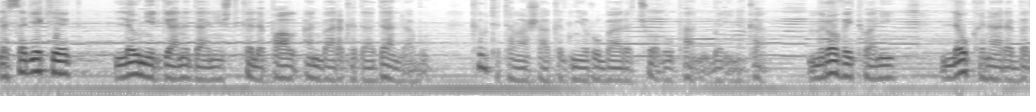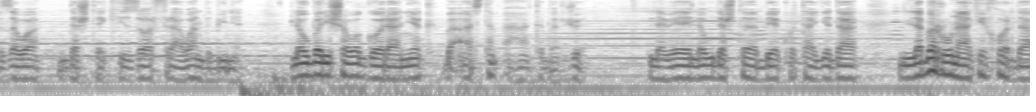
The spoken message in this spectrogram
لەسەر یەکێک لەو نیرگانە دانیشت کە لەپاڵ عەنبارەکەدا دانرابوو. کەوتە تەماشاکردنی ڕووبارە چۆڵ و پان و بەرینەکە. مرۆڤی توانی لەو کەنارە بەرزەوە دەشتێکی زۆر فراوان ببینێ. لەوبەریشەوە گۆرانییەک بە ئاستەم ئەهاتە بەر گوێ. لەوێ لەو دەشتە بێ کۆتاییەدا لەبەر ڕووناکی خۆردا،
